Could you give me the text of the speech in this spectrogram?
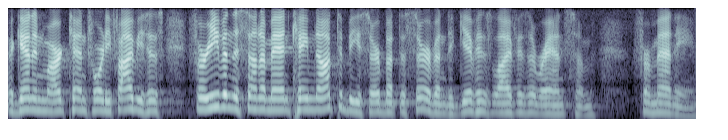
Again in Mark 10:45 he says, "For even the Son of Man came not to be served, but to serve and to give his life as a ransom for many."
